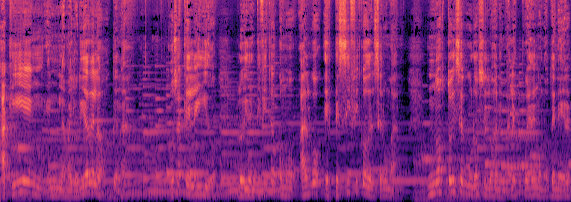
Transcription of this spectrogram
aquí en, la mayoría de, de las cosas que he leído, lo identifican como algo específico del ser humano. No estoy seguro si los animales pueden o no tener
